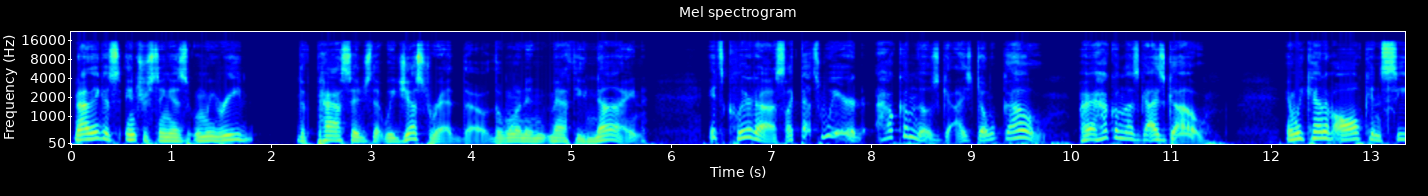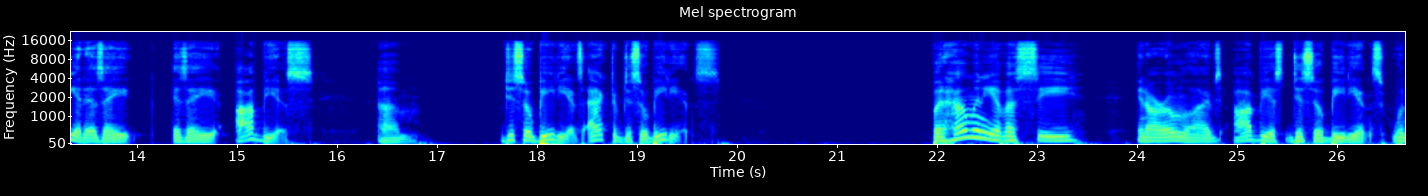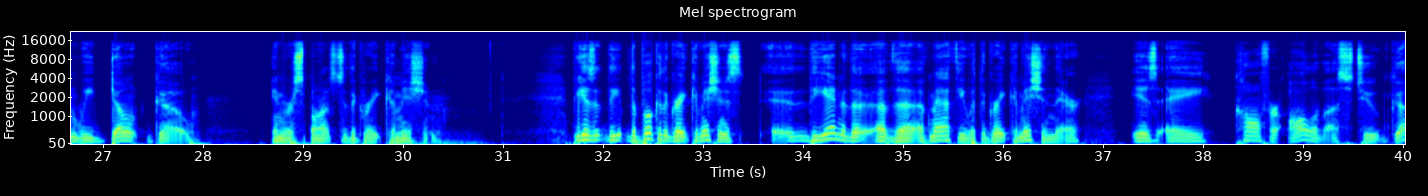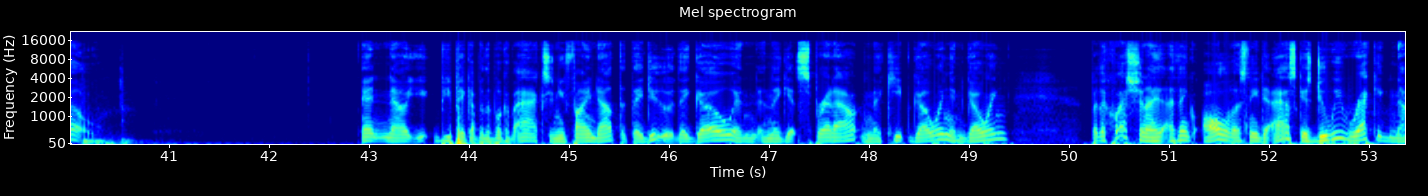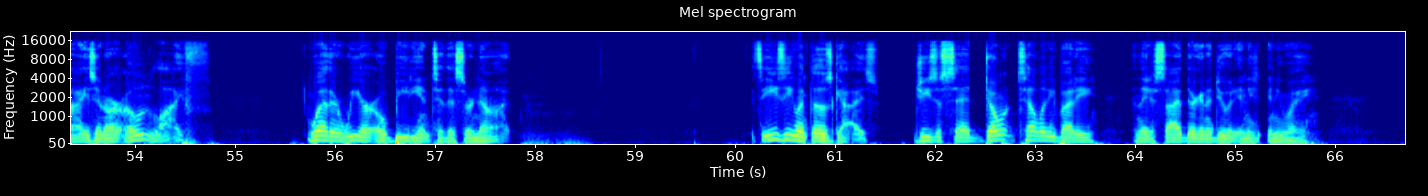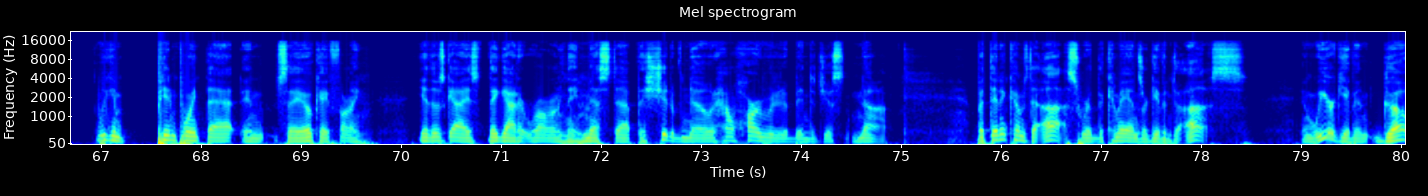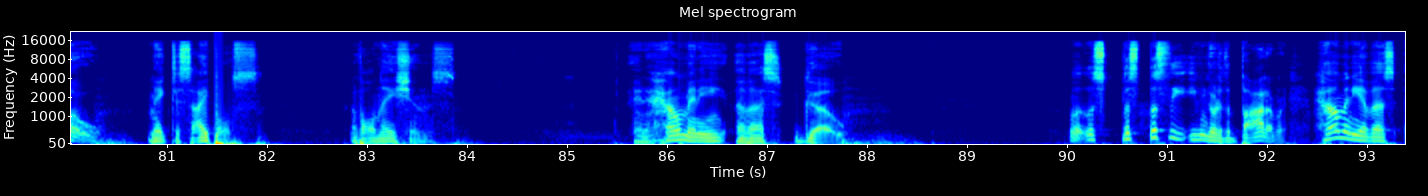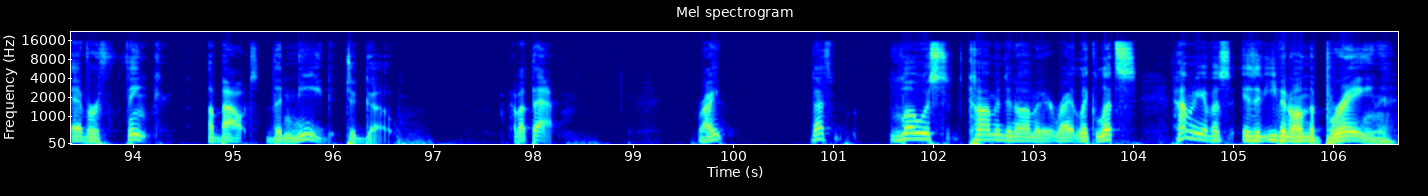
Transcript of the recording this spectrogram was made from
Now, I think it's interesting is when we read the passage that we just read, though, the one in Matthew 9, it's clear to us like, that's weird. How come those guys don't go? How come those guys go? And we kind of all can see it as a as a obvious um, disobedience, act of disobedience. But how many of us see in our own lives obvious disobedience when we don't go in response to the Great Commission? Because the the book of the Great Commission is uh, the end of the of the of Matthew with the Great Commission. There is a call for all of us to go. And now you, you pick up in the book of Acts and you find out that they do. They go and, and they get spread out and they keep going and going. But the question I, I think all of us need to ask is do we recognize in our own life whether we are obedient to this or not? It's easy with those guys. Jesus said, don't tell anybody, and they decide they're going to do it any, anyway. We can pinpoint that and say, okay, fine yeah, those guys, they got it wrong. They messed up. They should have known. How hard would it have been to just not? But then it comes to us where the commands are given to us. And we are given go, make disciples of all nations. And how many of us go? Let's let's let's even go to the bottom. How many of us ever think about the need to go? How about that? Right? That's lowest common denominator, right? Like let's how many of us is it even on the brain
